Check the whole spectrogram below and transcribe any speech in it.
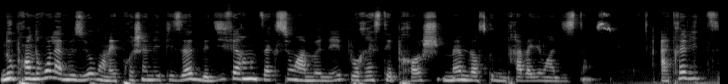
Nous prendrons la mesure dans les prochains épisodes des différentes actions à mener pour rester proches même lorsque nous travaillons à distance. À très vite!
